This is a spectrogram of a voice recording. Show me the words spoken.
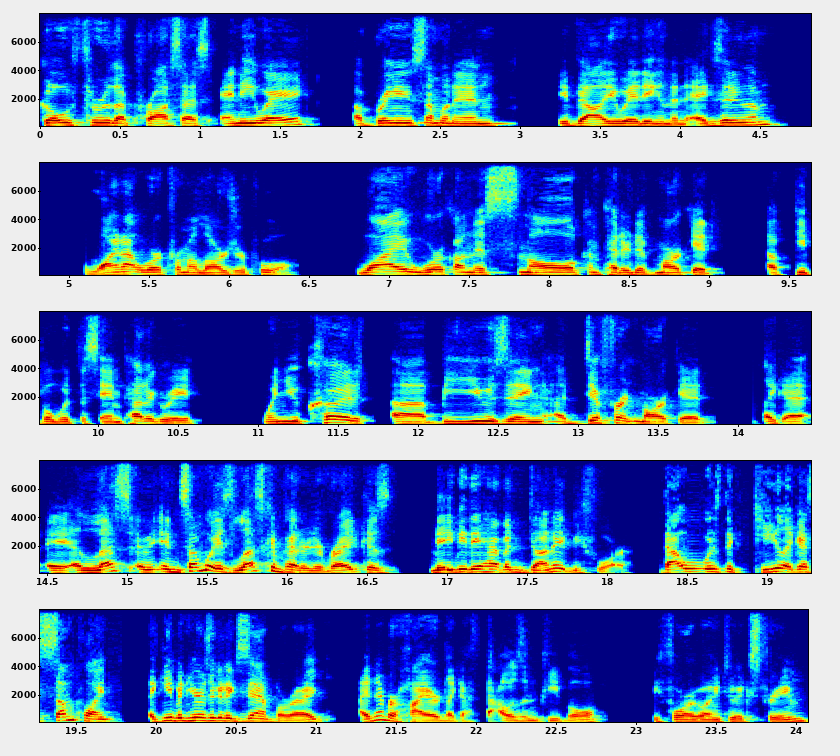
go through the process anyway of bringing someone in evaluating and then exiting them, why not work from a larger pool? Why work on this small competitive market of people with the same pedigree when you could uh, be using a different market, like a, a less, in some ways, less competitive, right? Because maybe they haven't done it before. That was the key. Like at some point, like even here's a good example, right? I never hired like a thousand people before going to Xtreme,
